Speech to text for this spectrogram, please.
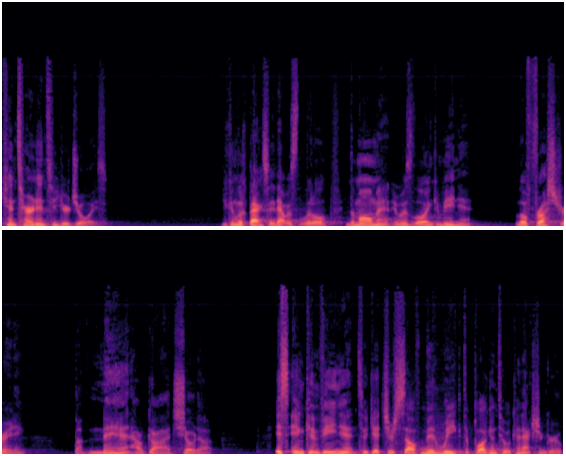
can turn into your joys. You can look back and say, that was a little, the moment, it was a little inconvenient, a little frustrating, but man, how God showed up. It's inconvenient to get yourself midweek to plug into a connection group,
